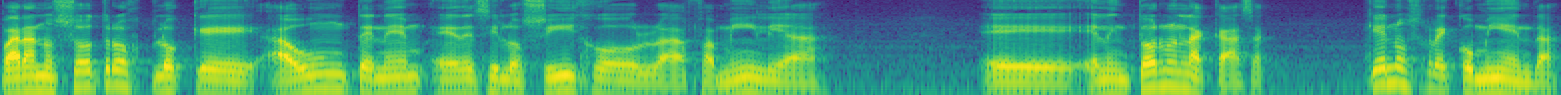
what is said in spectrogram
Para nosotros, lo que aún tenemos, es decir, los hijos, la familia, eh, el entorno en la casa, ¿qué nos recomienda?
